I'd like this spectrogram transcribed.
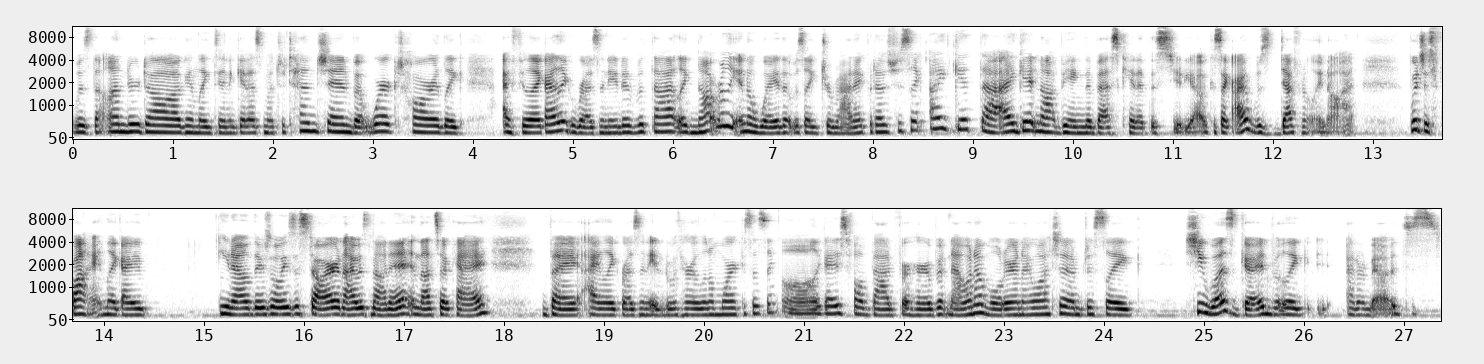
was the underdog and like didn't get as much attention but worked hard. Like I feel like I like resonated with that. Like not really in a way that was like dramatic but I was just like I get that. I get not being the best kid at the studio because like I was definitely not which is fine. Like I you know there's always a star and I was not it and that's okay. But I like resonated with her a little more because I was like, oh, like I just felt bad for her. But now when I'm older and I watch it, I'm just like, she was good, but like I don't know, it's just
